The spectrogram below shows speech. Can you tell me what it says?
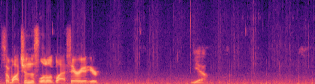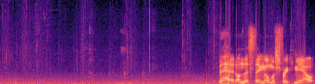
So watching this little glass area here. Yeah. The head on this thing almost freaked me out.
